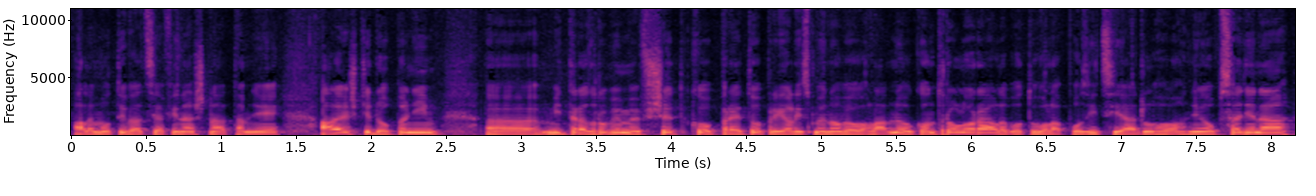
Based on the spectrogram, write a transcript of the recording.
ale motivácia finančná tam nie je. Ale ešte doplním, e, my teraz robíme všetko preto, prijali sme nového hlavného kontrolora, lebo tu bola pozícia dlho neobsadená.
